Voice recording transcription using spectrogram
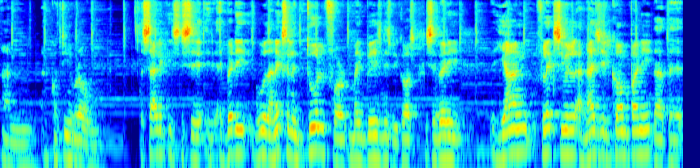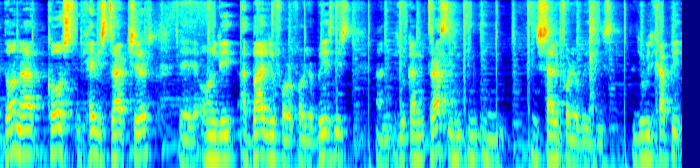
and, and continue growing. Salix is a, a, very good and excellent tool for make business because it's a very young, flexible and agile company that uh, don't add cost heavy structures, uh, only add value for, for your business and you can trust in, in, in, in Salix for your business. And you will happy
